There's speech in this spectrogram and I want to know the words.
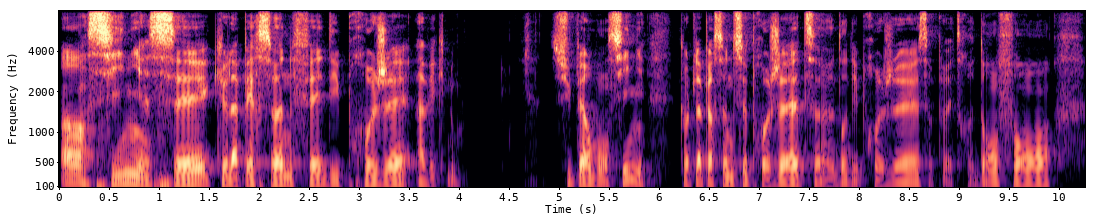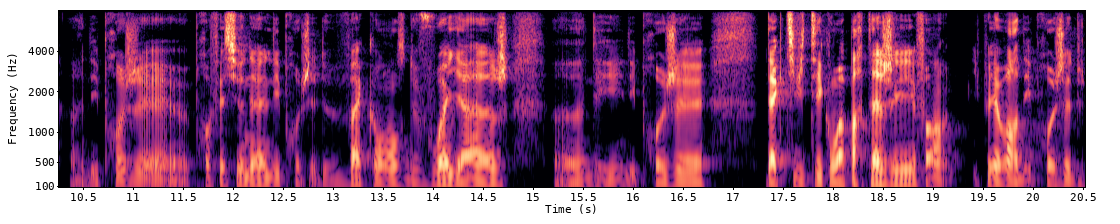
un signe, c'est que la personne fait des projets avec nous. Super bon signe quand la personne se projette euh, dans des projets, ça peut être d'enfants, euh, des projets euh, professionnels, des projets de vacances, de voyages, des, projets d'activités qu'on va partager. Il peut y avoir des projets de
